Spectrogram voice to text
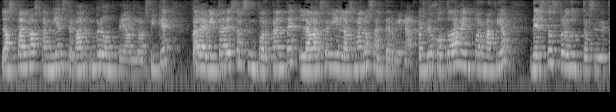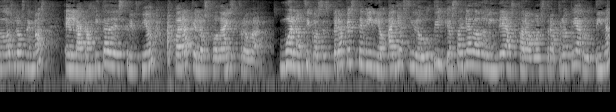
las palmas también se van bronceando, así que para evitar esto es importante lavarse bien las manos al terminar. Os dejo toda la información de estos productos y de todos los demás en la cajita de descripción para que los podáis probar. Bueno chicos, espero que este vídeo haya sido útil, que os haya dado ideas para vuestra propia rutina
